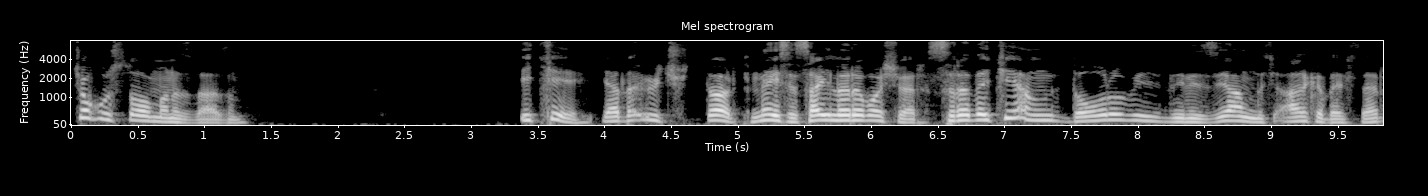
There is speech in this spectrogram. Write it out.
Çok usta olmanız lazım. 2 ya da 3, 4 neyse sayıları boş ver. Sıradaki yanlış, doğru bildiğiniz yanlış arkadaşlar.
